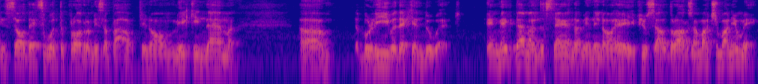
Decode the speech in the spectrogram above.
and so that's what the program is about you know making them um, believe they can do it and make them understand i mean you know hey if you sell drugs how much money you make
